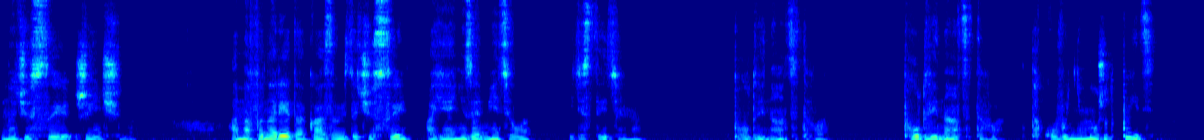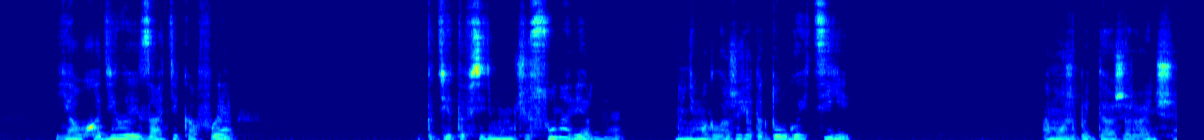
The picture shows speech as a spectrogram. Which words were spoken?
на часы женщина. А на фонаре-то, оказывается, часы, а я и не заметила. И действительно, полдвенадцатого. Полдвенадцатого? Такого не может быть. Я уходила из антикафе где-то в седьмом часу, наверное. Но не могла же я так долго идти. А может быть, даже раньше?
